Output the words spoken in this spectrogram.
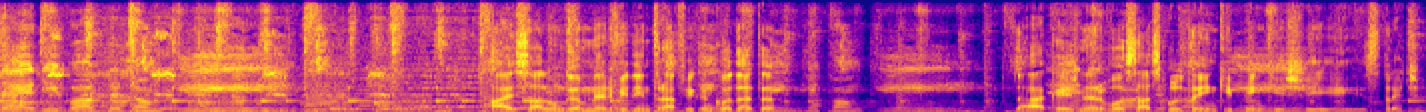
Daddy bought the donkey. Hai să alungăm nervii din trafic încă o dată. Pinky Funky. Dacă ești nervos, ascultă Inky Pinky și îți trece.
